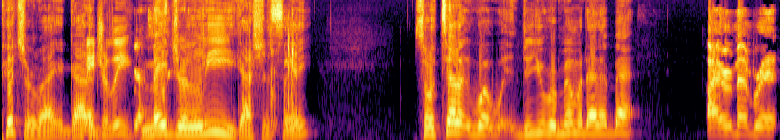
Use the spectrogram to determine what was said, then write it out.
pitcher, right? A guy that- Major league. Yes. Major league, I should say. So tell it. What what- do you remember that at bat? I remember it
